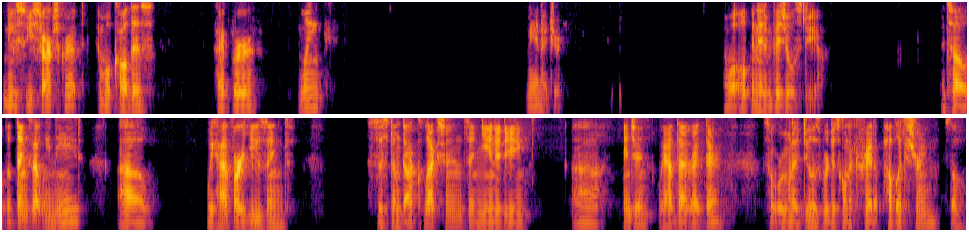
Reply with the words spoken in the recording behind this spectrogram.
new C sharp script, and we'll call this hyperlink manager. And we'll open it in Visual Studio. And so the things that we need, uh, we have our using system.collections and Unity uh, engine. We have that right there. So what we're going to do is we're just going to create a public string. So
